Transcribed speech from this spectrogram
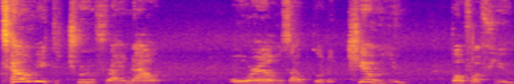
Tell me the truth right now, or else I'm gonna kill you, both of you.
